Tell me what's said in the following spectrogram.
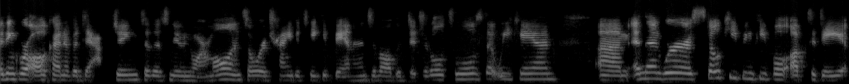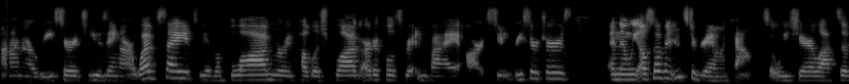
I think we're all kind of adapting to this new normal. And so we're trying to take advantage of all the digital tools that we can. Um, and then we're still keeping people up to date on our research using our websites. We have a blog where we publish blog articles written by our student researchers. And then we also have an Instagram account. So we share lots of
